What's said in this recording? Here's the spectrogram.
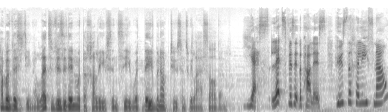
How about this, Deana? Let's visit in with the Khalifs and see what they've been up to since we last saw them. Yes, let's visit the palace. Who's the Khalif now?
